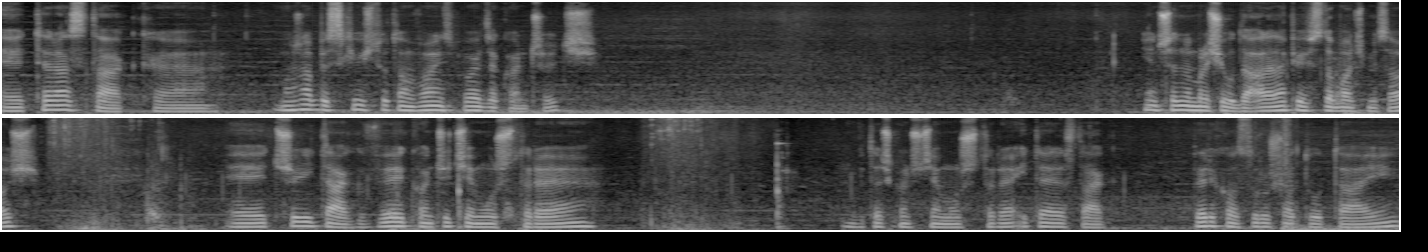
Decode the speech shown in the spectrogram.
Yy, teraz tak. e, Można by z kimś tu tą wojnę spróbować zakończyć. Nie wiem, czy numer się uda, ale najpierw zdobądźmy coś. Yy, czyli tak, wy kończycie musztrę. Wy też kończycie musztrę. I teraz tak. Pyrchos rusza tutaj.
